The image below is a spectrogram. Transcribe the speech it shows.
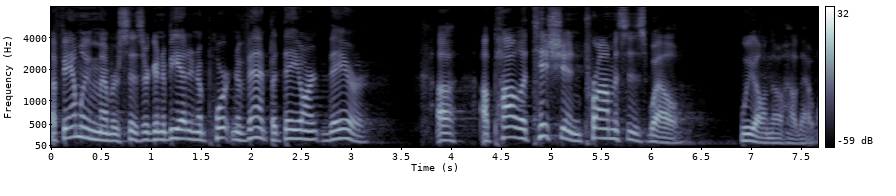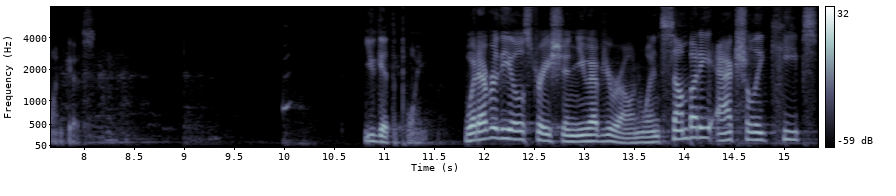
A family member says they're going to be at an important event, but they aren't there. Uh, a politician promises, well, we all know how that one goes. You get the point. Whatever the illustration, you have your own. When somebody actually keeps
